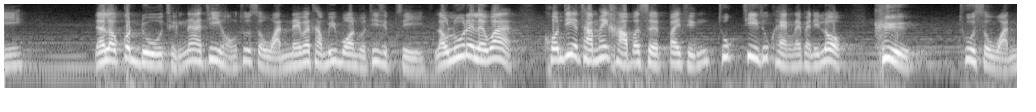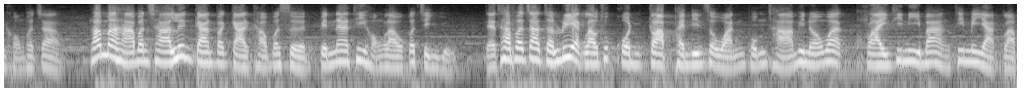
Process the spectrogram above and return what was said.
นี้ แล้วเราก็ดูถึงหน้าที่ของทูตสวรรค์ในพระธรรมวิวรณ์บทที่ 14 เรารู้ได้เลยว่า คนที่จะทำให้ข่าวประเสริฐไปถึงทุกที่ทุกแห่งในแผ่นดินโลก คือ ทูตสวรรค์ของพระเจ้า พระมหาบัญชาเรื่องการประกาศข่าวประเสริฐเป็นหน้าที่ของเราก็จริงอยู่ แต่ถ้าพระเจ้าจะเรียกเราทุกคนกลับแผ่นดินสวรรค์ผมถามพี่น้องว่าใครที่นี่บ้างที่ไม่อยากกลับ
